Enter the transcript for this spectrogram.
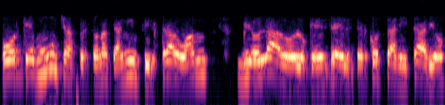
porque muchas personas se han infiltrado, han violado lo que es el cerco sanitario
